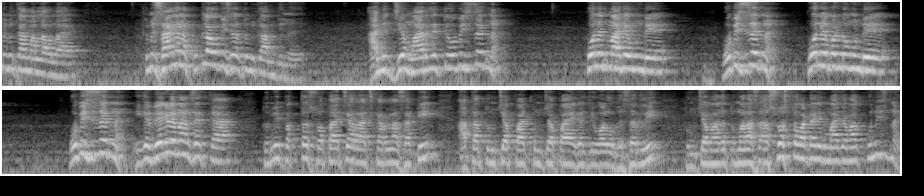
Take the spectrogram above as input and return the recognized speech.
तुम्ही कामाला लावला आहे तुम्ही सांगा ना कुठल्या ओबीसीला तुम्ही काम दिलं आणि जे मारले ते ओबीसीच आहेत ना. कोण आहेत महादेव मुंडे? ओबीसीच आहेत ना. कोण आहे बंडू मुंडे? ओबीसीच आहेत ना. हे काय वेगळे माणसं आहेत का? तुम्ही फक्त स्वतःच्या राजकारणासाठी आता तुमच्या पाय तुमच्या पायाखालची वाळू घसरली. तुमच्या मागं तुम्हाला असं अस्वस्थ वाटायला की माझ्या मागं कुणीच नाही.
